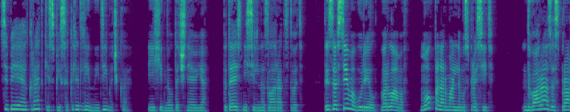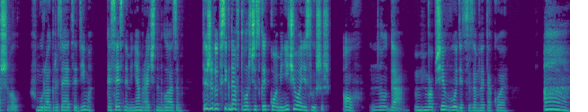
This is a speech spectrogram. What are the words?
«Тебе краткий список или длинный, Димочка?» – ехидно уточняю я, пытаясь не сильно злорадствовать. «Ты совсем обурел, Варламов? Мог по-нормальному спросить?» «Два раза спрашивал», — хмуро огрызается Дима, косясь на меня мрачным глазом. «Ты же, как всегда, в творческой коме, ничего не слышишь». «Ох, ну да, вообще вводится за мной такое». А, -а, а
